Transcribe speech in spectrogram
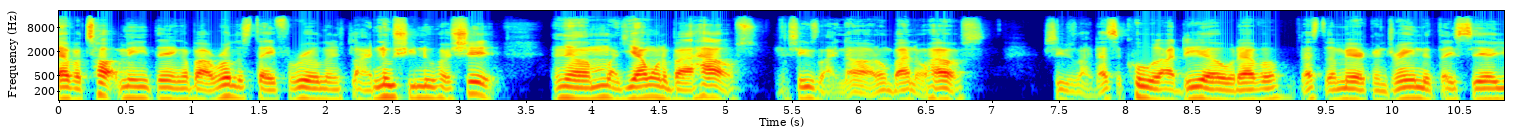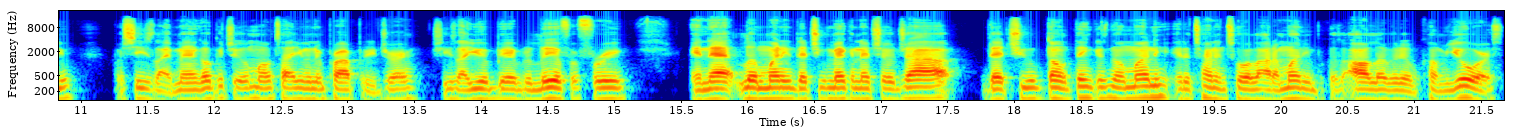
ever taught me anything about real estate for real. And like, I knew she knew her shit. And um, I'm like, yeah, I want to buy a house. And she was like, no, I don't buy no house. She was like, that's a cool idea or whatever. That's the American dream that they sell you. But she's like, man, go get you a multi-unit property, Dre. She's like, you'll be able to live for free. And that little money that you're making at your job that you don't think is no money, it'll turn into a lot of money because all of it will become yours.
